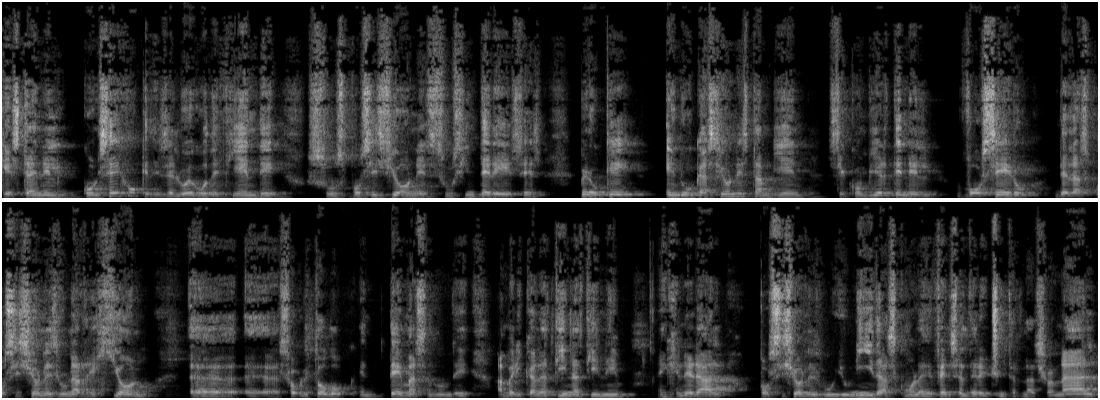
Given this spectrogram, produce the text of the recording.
que está en el Consejo, que desde luego defiende sus posiciones, sus intereses, pero que en ocasiones también se convierte en el vocero de las posiciones de una región, eh, eh, sobre todo en temas en donde América Latina tiene en general posiciones muy unidas como la defensa del derecho internacional,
